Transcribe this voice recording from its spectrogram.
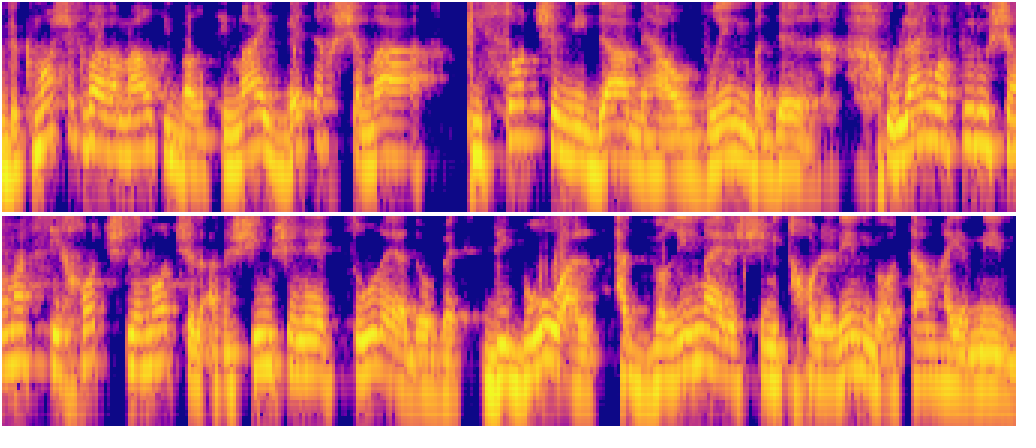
וכמו שכבר אמרתי, ברטימאי בטח שמע פיסות של מידע מהעוברים בדרך. אולי הוא אפילו שמע שיחות שלמות של אנשים שנעצרו לידו ודיברו על הדברים האלה שמתחוללים באותם הימים.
